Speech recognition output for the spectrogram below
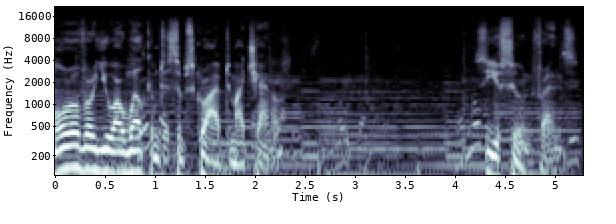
Moreover, you are welcome to subscribe to my channel. See you soon, friends.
